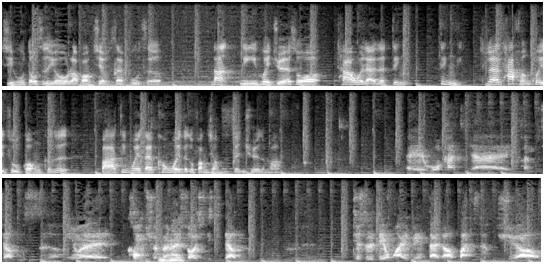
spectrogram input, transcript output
几乎都是由 LeBron James 在负责。那你会觉得说，他未来的定定，虽然他很会助攻，可是把他定位在控卫这个方向是正确的吗？哎，我看起来很比较不适合，因为控球本来说其实比较。就是另外一边带到半场，需要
